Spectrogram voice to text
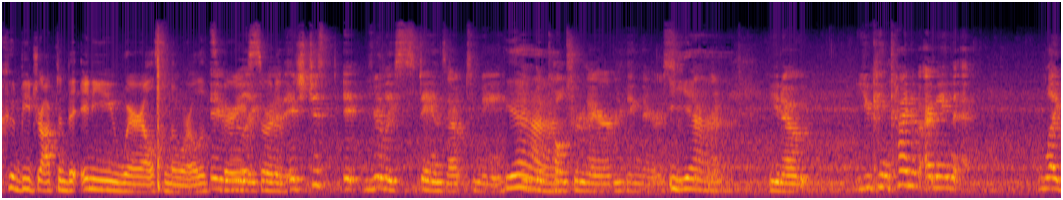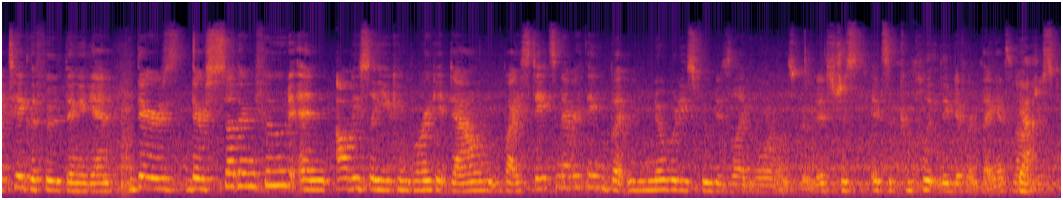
could be dropped into anywhere else in the world. It's It very really sort could. of It's just it really stands out to me. The- Yeah. the, culture there, everything there is so Yeah. different. You know, you can kind of. I mean, like take the food thing again. There's there's southern food, and obviously you can break it down by states and everything. But nobody's food is like New Orleans food. It's just it's a completely different thing. It's not Yeah. just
